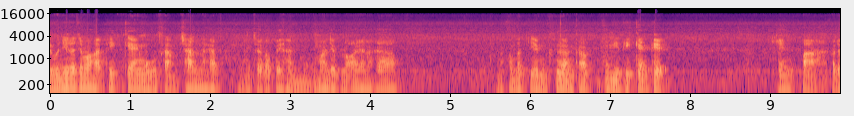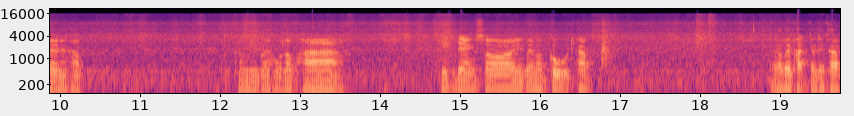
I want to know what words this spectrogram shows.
ดี๋ยววันนี้เราจะมาผัดพริกแกงหมูสามชั้นนะครับหลังจากเราไปหั่นหมูมาเรียบร้อยแล้วนะครับ แล้วก็มาเตรียมเครื่องครับก็มีพริกแกงเผ็ด แกงป่าก็ได้นะครับ ก็มีใบโหระพาพริกแดงซอยใบมะกรูดครับเดี๋ยวเราไปผัดกันเลยครับ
